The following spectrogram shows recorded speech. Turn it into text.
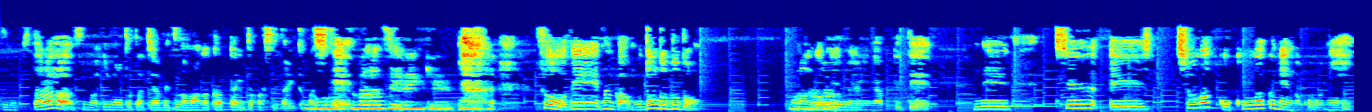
集めてたら、その妹たちは別の漫画買ったりとかしてたりとかして。素、晴らしい連携。そう、で、なんかもうどんどんどんどん漫画を読むようになってて、で、中、えー小学校高学年の頃に、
